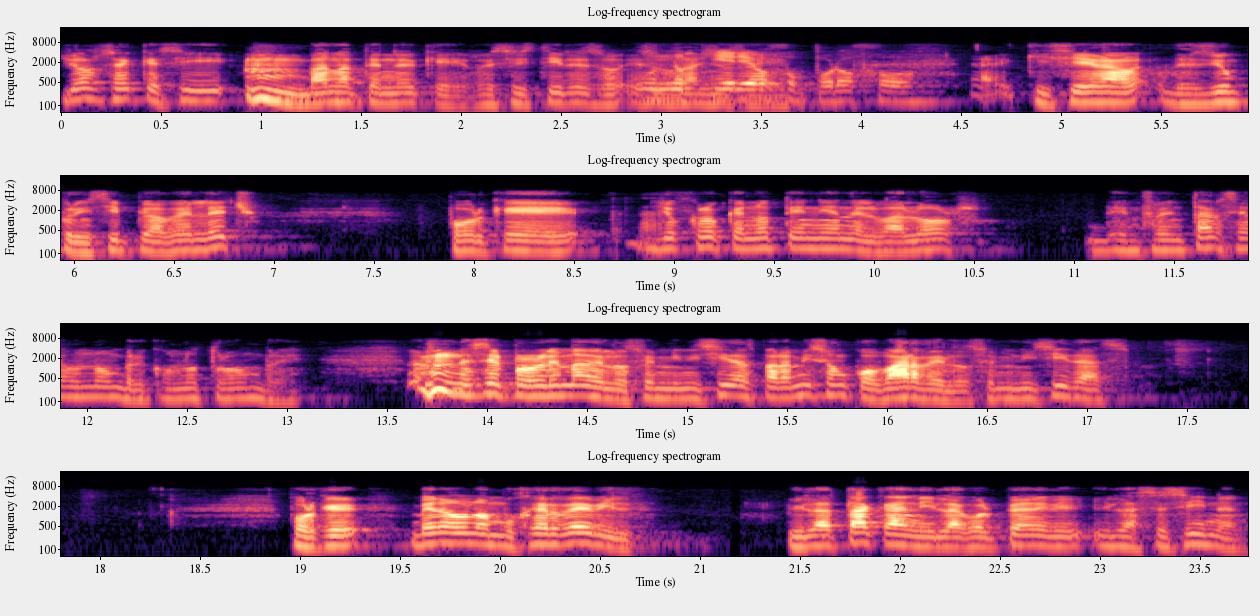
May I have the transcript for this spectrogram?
yo sé que sí van a tener que resistir eso, esos Uno años. quiere ojo por ojo. Quisiera desde un principio haberle hecho, porque yo creo que no tenían el valor de enfrentarse a un hombre con otro hombre. Es el problema de los feminicidas. Para mí son cobardes los feminicidas, porque ven a una mujer débil y la atacan y la golpean y, la asesinan.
